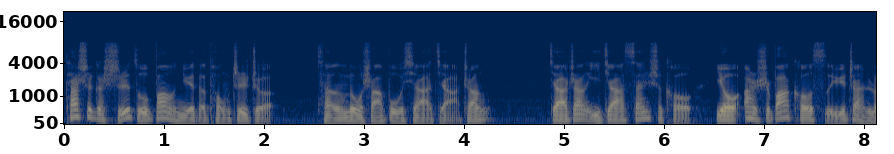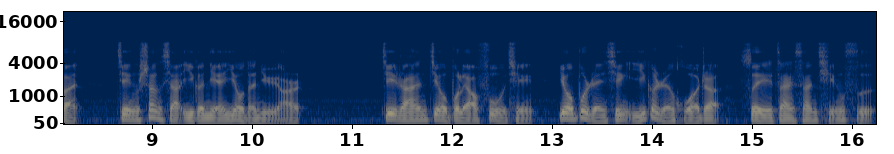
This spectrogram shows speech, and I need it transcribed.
他是个十足暴虐的统治者，曾怒杀部下贾章。贾章一家三十口，有二十八口死于战乱，仅剩下一个年幼的女儿。既然救不了父亲，又不忍心一个人活着，遂再三请死，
